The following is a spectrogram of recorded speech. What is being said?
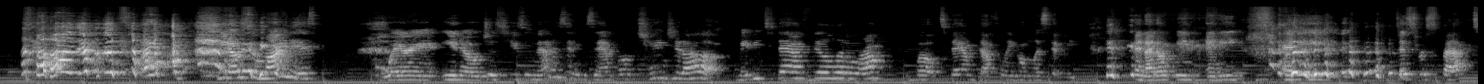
I, you know, so mine is wearing, you know, just using that as an example, change it up. Maybe today I feel a little rough well, today I'm definitely homeless hippie, and I don't mean any any disrespect.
